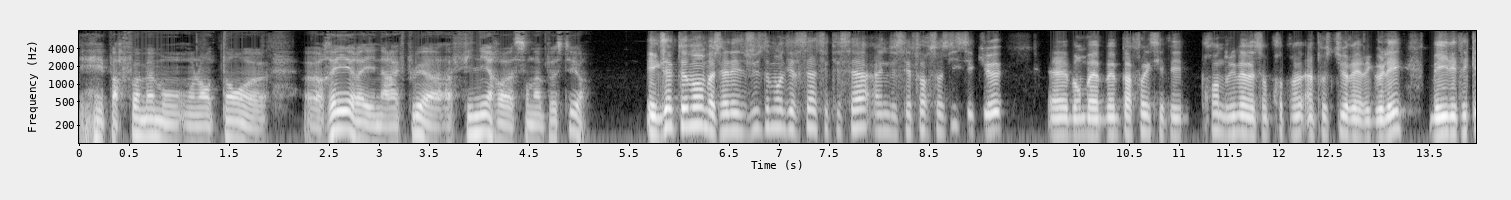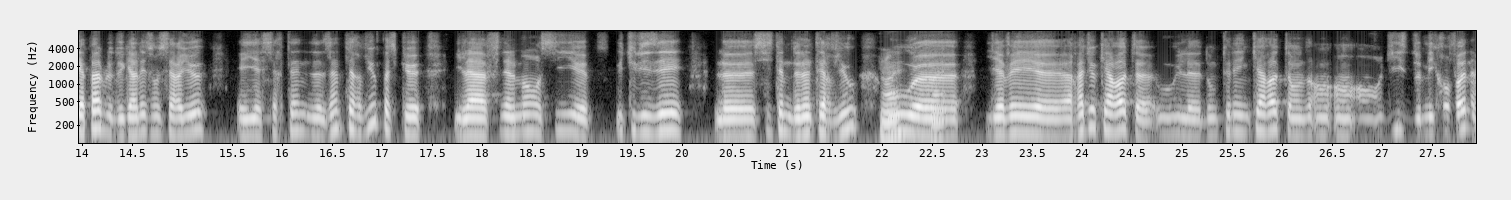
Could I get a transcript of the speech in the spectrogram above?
et parfois même on, l'entend euh, euh, rire et il n'arrive plus à, finir euh, son imposture. Exactement, bah, j'allais justement dire ça, c'était ça, une de ses forces aussi, c'est que euh, bon, bah, même parfois, il s'est fait prendre lui-même à son propre imposture et rigoler, mais il était capable de garder son sérieux. Et il y a certaines interviews parce que il a finalement aussi euh, utilisé le système de l'interview où euh, il y avait euh, Radio Carotte où il donc tenait une carotte en, en, en guise de microphone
